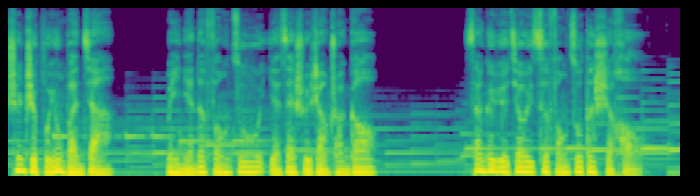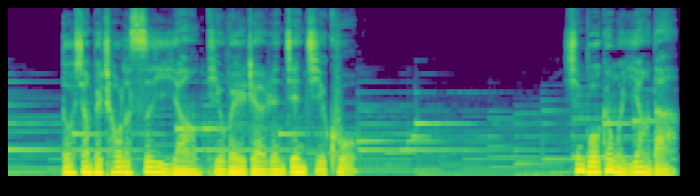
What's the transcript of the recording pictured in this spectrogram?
甚至不用搬家，每年的房租也在水涨船高。三个月交一次房租的时候，都像被抽了丝一样，体味着人间疾苦。辛博跟我一样大，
